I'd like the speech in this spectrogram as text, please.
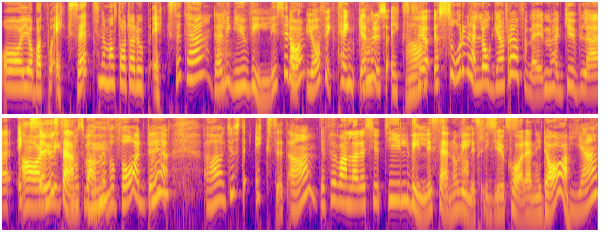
och jobbat på Exet när man startade upp Exet här. Där ligger ju Willys idag. Ja, jag fick tänka när du sa Exit, Ja. för jag, jag såg den här loggan framför mig med de här gula Xen Ja, liksom, och så bara, Mm. men vad var det? Ja, just det, Exit, ja. Det förvandlades ju till Willys sen och Ja, Willys ligger ju kvar än idag. Ja,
